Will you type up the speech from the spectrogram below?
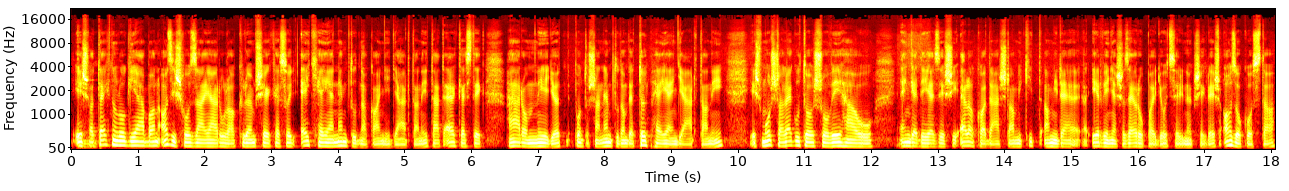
És a technológiában az is hozzájárul a különbséghez, hogy egy helyen nem tudnak annyit gyártani, tehát elkezdték három, négy, öt, pontosan nem tudom, de több helyen gyártani, és most a legutolsó WHO engedélyezési elakadást, ami kit, amire érvényes az Európai Gyógyszerügynökségre, és az okozta,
